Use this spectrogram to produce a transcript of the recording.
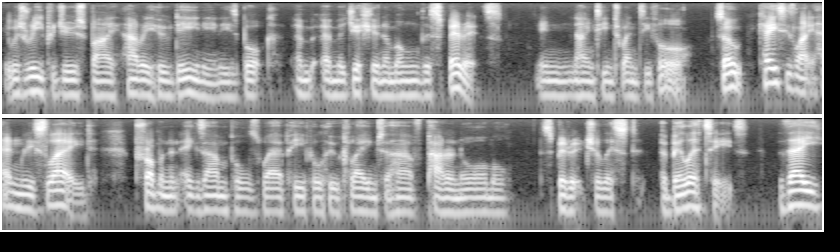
it was reproduced by Harry Houdini in his book A, a Magician Among the Spirits in 1924. So cases like Henry Slade, prominent examples where people who claim to have paranormal spiritualist abilities, they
